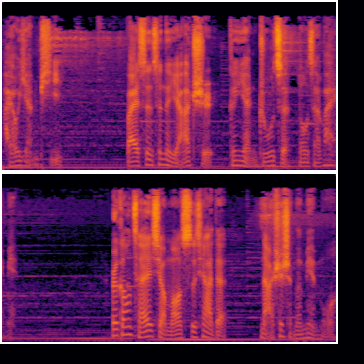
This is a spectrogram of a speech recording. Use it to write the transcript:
还有眼皮，白森森的牙齿跟眼珠子露在外面。而刚才小毛撕下的哪是什么面膜，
